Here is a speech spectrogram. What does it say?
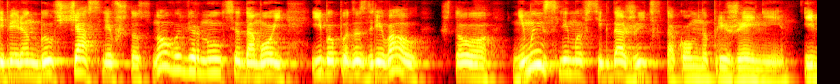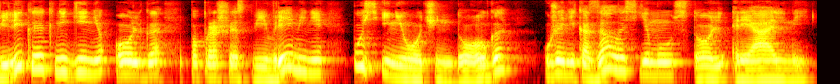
Теперь он был счастлив, что снова вернулся домой, ибо подозревал, что немыслимо всегда жить в таком напряжении. И великая княгиня Ольга по прошествии времени, пусть и не очень долго, уже не казалась ему столь реальной.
